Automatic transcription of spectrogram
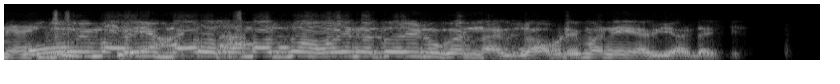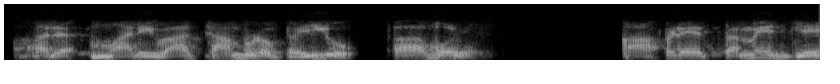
ન્યાયી મારો સમાજનો હોય ને તો એનું કરી નાખજો. આપણે એમાં નહીં આવી અડકી અરે મારી વાત સાંભળો પહેલું. હા બોલો. આપણે તમે જે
